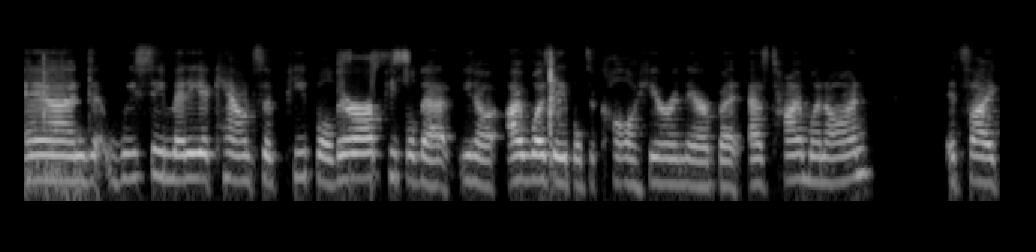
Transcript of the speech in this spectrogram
And we see many accounts of people. There are people that, you know, I was able to call here and there, but as time went on, it's like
